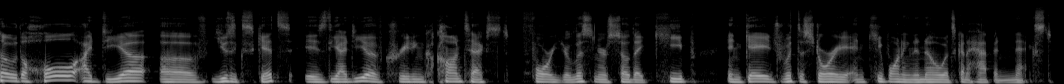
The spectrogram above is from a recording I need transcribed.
So the whole idea of using skits is the idea of creating context for your listeners so they keep engaged with the story and keep wanting to know what's going to happen next.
